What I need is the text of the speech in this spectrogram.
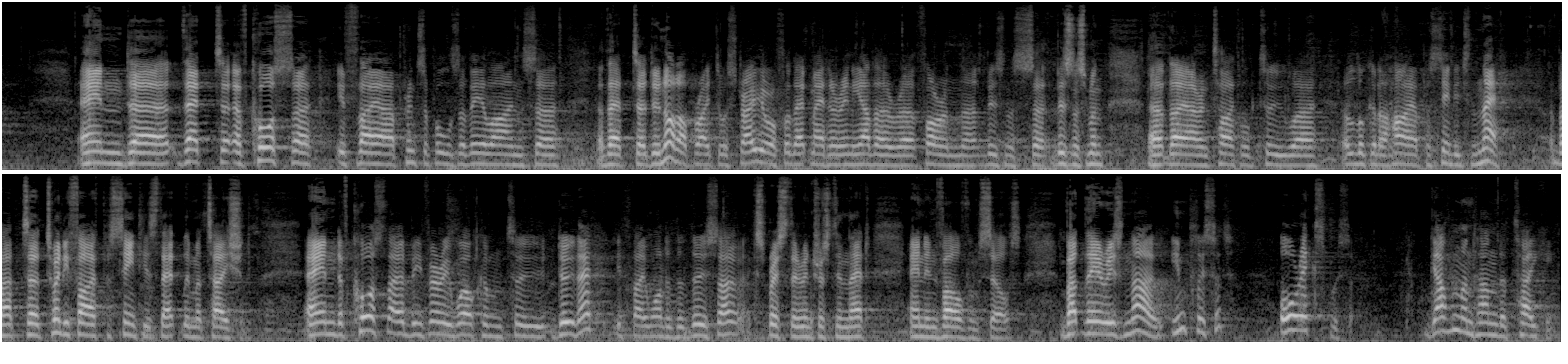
And uh, that, uh, of course, uh, if they are principals of airlines uh, that do not operate to Australia, or for that matter any other foreign business, businessman, they are entitled to look at a higher percentage than that. But 25 per cent is that limitation. And of course they would be very welcome to do that if they wanted to do so, express their interest in that and involve themselves. But there is no implicit or explicit government undertaking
